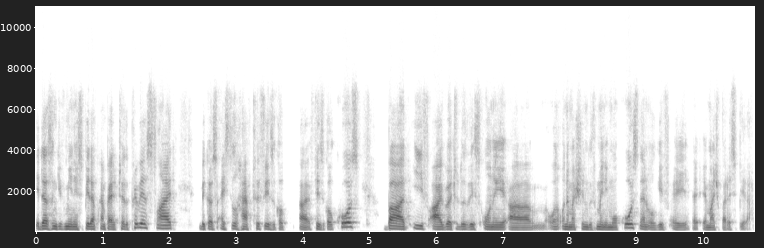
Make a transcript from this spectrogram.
it doesn't give me any speed up compared to the previous slide because I still have two physical uh, physical cores. But if I were to do this on a um, on a machine with many more cores, then it will give a, a much better speed up.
